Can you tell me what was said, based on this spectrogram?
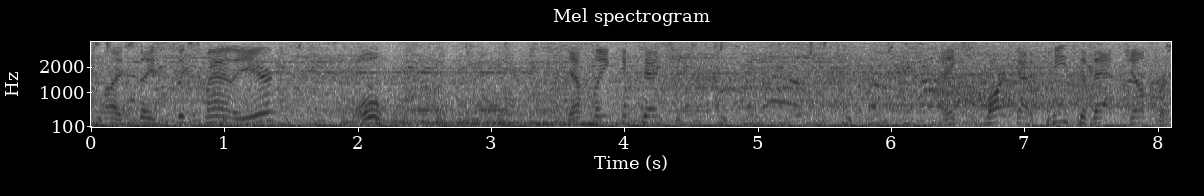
Somebody say six man of the year. Oh, definitely in contention. I think Smart got a piece of that jumper.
